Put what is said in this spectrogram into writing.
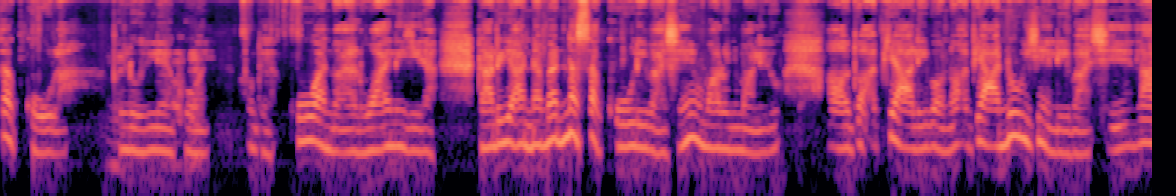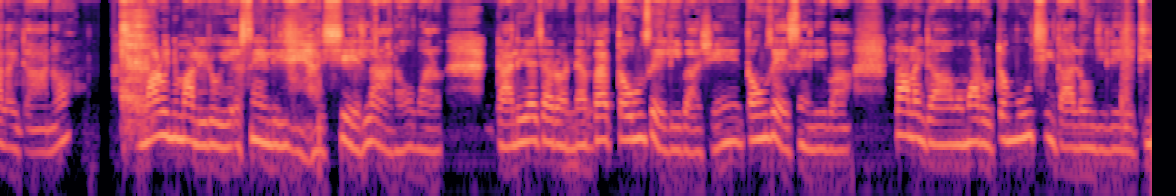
29လားဘယ်လိုကြီးလဲကိုယ် ဟုတ်တယ်ကိုကနော်ဝိုင်းလေးရေးတာဒါလေးကနံပါတ်26လေးပါရှင်မမတို့ညီမလေးတို့အာသူကအပြာလေးပေါ့နော်အပြာအနုရင်လေးပါရှင်လှလိုက်တာနော် မမတို့ညီမလေးတို့ရေအစင်လေးကြီးရှေ့လှတော့မတို့ဒါလေးကကြတော့နံပါတ်30လေးပါရှင်30အစင်လေးပါလှလိုက်တာမမတို့တမူးချီသားလုံးကြီးလေးဒီ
